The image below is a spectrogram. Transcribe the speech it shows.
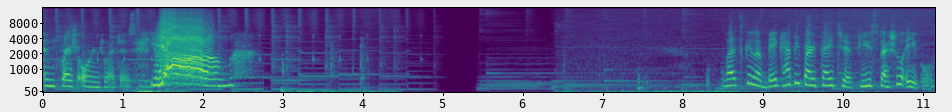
and fresh orange wedges. Yum! Let's give a big happy birthday to a few special Eagles.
